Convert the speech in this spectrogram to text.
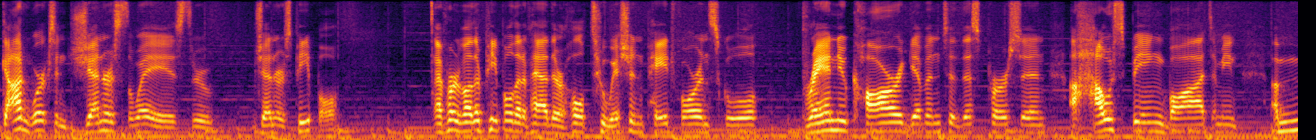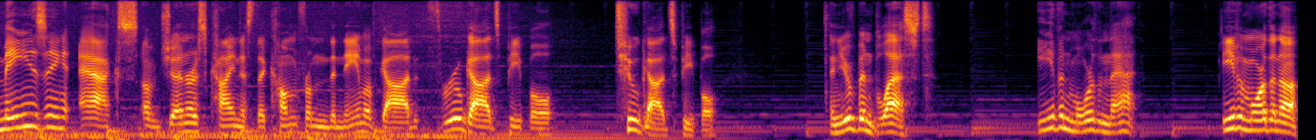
God works in generous ways through generous people. I've heard of other people that have had their whole tuition paid for in school, brand new car given to this person, a house being bought. I mean, amazing acts of generous kindness that come from the name of God through God's people to God's people. And you've been blessed even more than that. Even more than a,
